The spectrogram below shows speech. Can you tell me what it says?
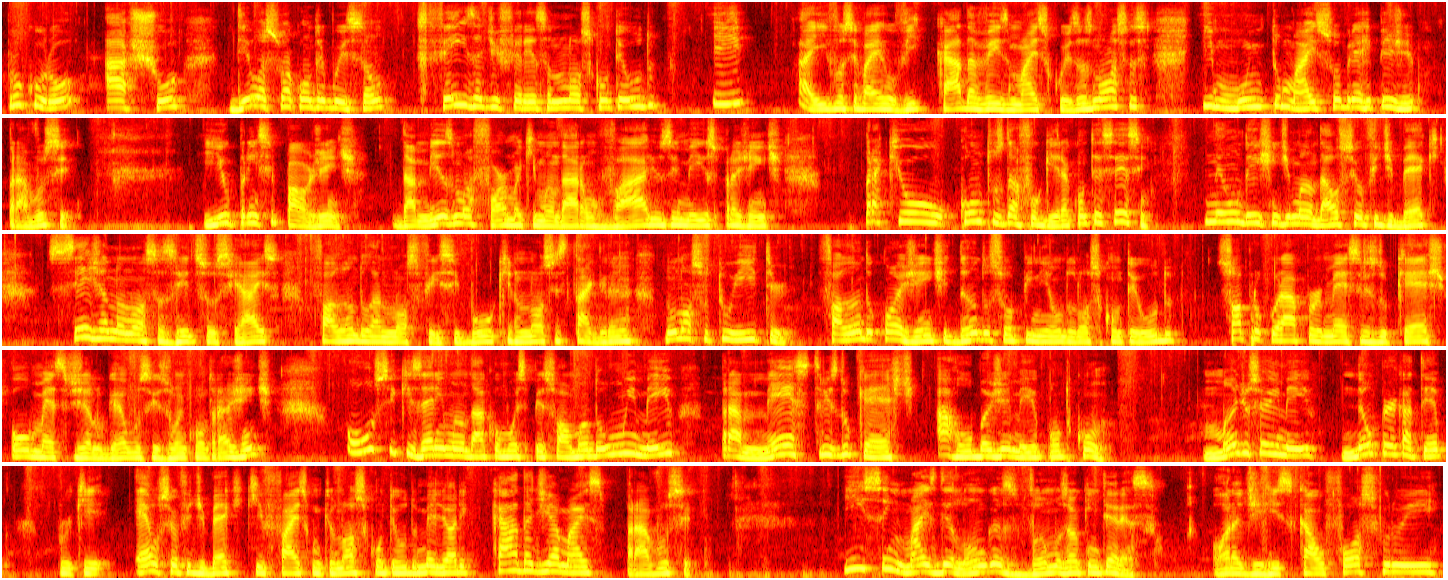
Procurou, achou, deu a sua contribuição, fez a diferença no nosso conteúdo e Aí você vai ouvir cada vez mais coisas nossas e muito mais sobre RPG para você. E o principal, gente, da mesma forma que mandaram vários e-mails pra gente para que o Contos da Fogueira acontecessem, não deixem de mandar o seu feedback, seja nas nossas redes sociais, falando lá no nosso Facebook, no nosso Instagram, no nosso Twitter, falando com a gente, dando sua opinião do nosso conteúdo. Só procurar por Mestres do Cash ou Mestres de Aluguel, vocês vão encontrar a gente ou se quiserem mandar como esse pessoal mandou um e-mail para mestresdocast@gmail.com. Mande o seu e-mail, não perca tempo, porque é o seu feedback que faz com que o nosso conteúdo melhore cada dia mais para você. E sem mais delongas, vamos ao que interessa. Hora de riscar o fósforo e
